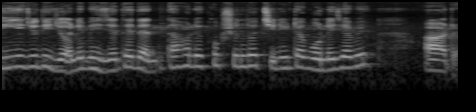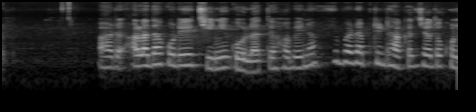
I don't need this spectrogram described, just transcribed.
দিয়ে যদি জলে ভেজাতে দেন, তাহলে খুব সুন্দর চিনিটা গলে যাবে। আর আর আলাদা করে চিনি গোলাতে হবে না। এবার আপনি ঢাকা যতক্ষণ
